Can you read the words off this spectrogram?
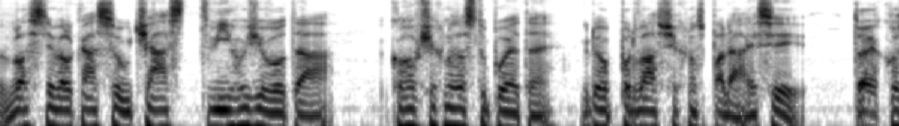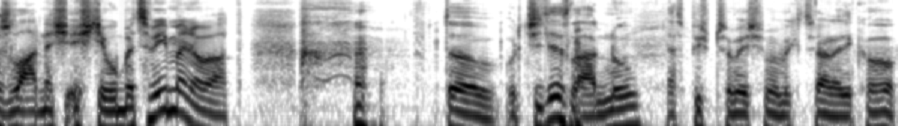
vlastně velká součást tvýho života. Koho všechno zastupujete? Kdo pod vás všechno spadá? Jestli to jako zvládneš ještě vůbec vyjmenovat? To určitě zvládnu. Já spíš přemýšlím, abych třeba na někoho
